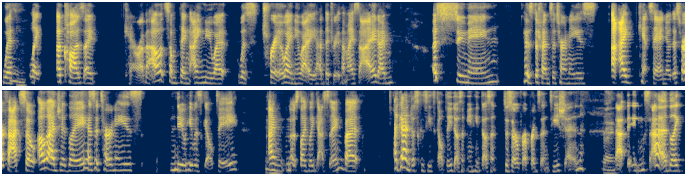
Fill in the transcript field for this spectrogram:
with mm. like a cause I care about, something I knew I was true. I knew I had the truth on my side. I'm assuming his defense attorneys, I, I can't say I know this for a fact. So allegedly, his attorneys knew he was guilty. Mm-hmm. I'm most likely guessing, but again, just because he's guilty doesn't mean he doesn't deserve representation. Right. That being said, like,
